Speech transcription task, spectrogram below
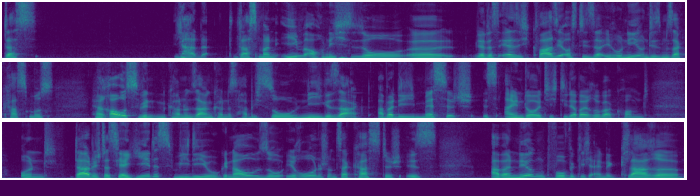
dass ja, da- dass man ihm auch nicht so, äh, ja, dass er sich quasi aus dieser Ironie und diesem Sarkasmus herauswinden kann und sagen kann, das habe ich so nie gesagt. Aber die Message ist eindeutig, die dabei rüberkommt. Und dadurch, dass ja jedes Video genauso ironisch und sarkastisch ist, aber nirgendwo wirklich eine klare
